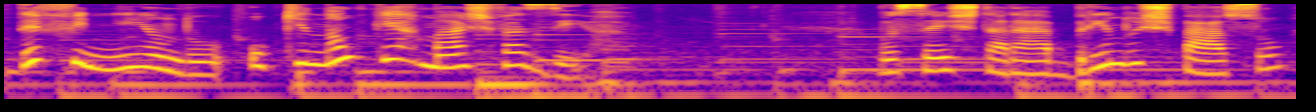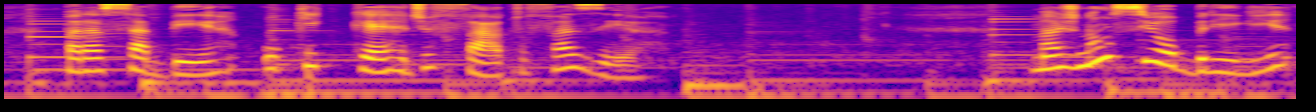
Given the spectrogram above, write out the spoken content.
definindo o que não quer mais fazer você estará abrindo espaço para saber o que quer de fato fazer. Mas não se obrigue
